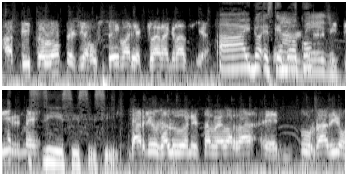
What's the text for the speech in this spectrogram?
a Tito López y a usted, María Clara Gracia. ay, no, es que loco. Permitirme Sí, sí, sí, sí. darle un saludo en esta nueva ra- en tu radio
